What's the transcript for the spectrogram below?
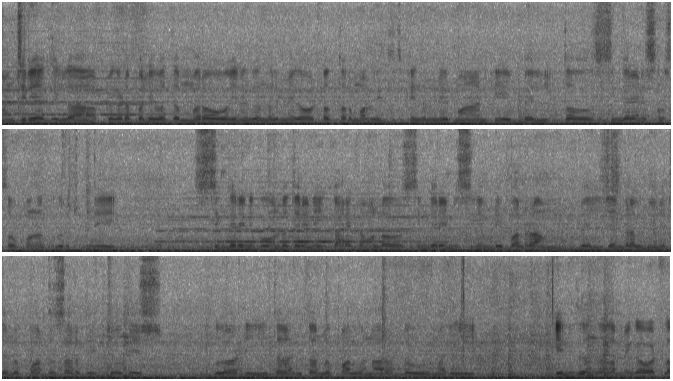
మంచిర్యాల జిల్లా పెగడపల్లి వద్ద మరో ఎనిమిది వందల మెగావాట్ల థర్మల్ విద్యుత్ కేంద్రం నిర్మాణానికి బెల్తో సింగరేణి సంస్థ ఒప్పందం కుదుర్చుకుంది. సింగరేణి భవన్లో జరిగిన ఈ కార్యక్రమంలో సింగరేణి సీఎండి బలరాం బెల్ జనరల్ మేనేజర్లు పార్థసారథి జోగేష్ గులాటి ఇతర అధికారులు పాల్గొన్నారంటూ మరి ఎనిమిది వందల మెగావాట్ల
